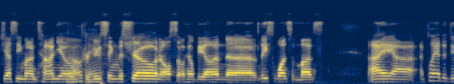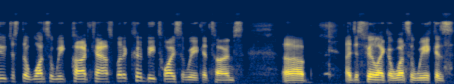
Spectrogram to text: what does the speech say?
Jesse Montano Oh, okay. producing the show, and also he'll be on uh, at least once a month. I uh, I plan to do just a once a week podcast, but it could be twice a week at times. Uh, I just feel like a once a week is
